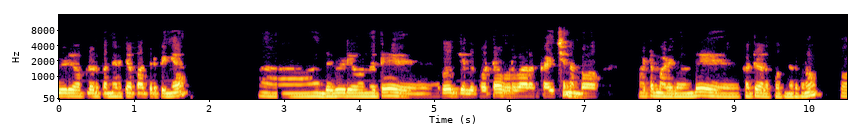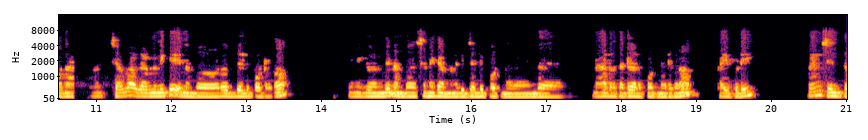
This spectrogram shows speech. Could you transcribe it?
வீடியோ அப்லோட் பண்ணியிருக்கேன் பார்த்துருப்பீங்க. இந்த வீடியோ வந்துட்டு ரூப் ஜல்லி போட்டால் ஒரு வாரம் கழித்து நம்ம மொட்டை மாடியில் வந்து கட்டு வேலை போட்டுன்னு இருக்கிறோம். போன செவ்வாய்க்கிழமைக்கு நம்ம ரோப் ஜல்லி போட்டிருக்கோம். இன்னைக்கு வந்து நம்ம சனிக்கிழமைக்கு ஜல்லி போட்டுன்னு இந்த நாலரை கட்டு வேலை போட்டுன்னு இருக்கிறோம். கைப்பிடி ஃப்ரெண்ட்ஸ் இந்த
